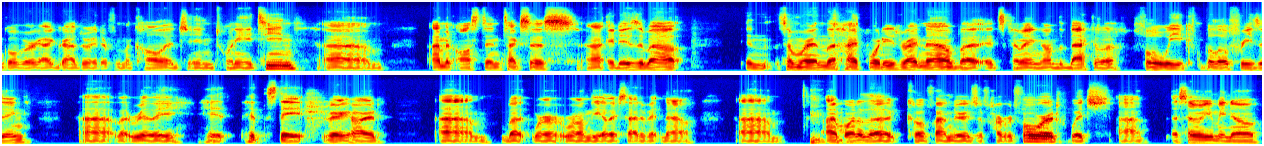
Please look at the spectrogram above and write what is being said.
Goldberg. I graduated from the college in 2018. Um, I'm in Austin, Texas. Uh, it is about in somewhere in the high 40s right now, but it's coming on the back of a full week below freezing uh, that really hit hit the state very hard. Um, but we're we're on the other side of it now. Um, I'm one of the co-founders of Harvard Forward, which, uh, as some of you may know,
